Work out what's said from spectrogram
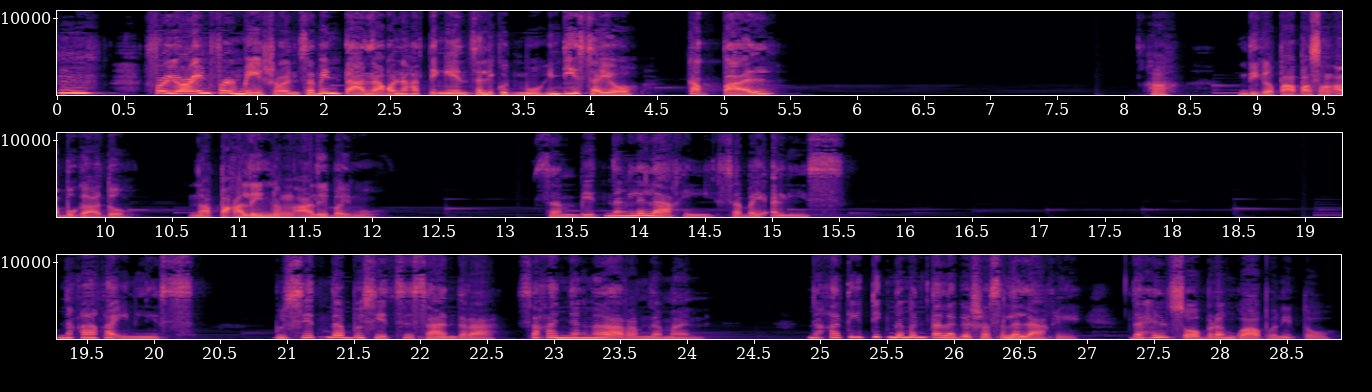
Hmm, for your information, sa bintana ako nakatingin sa likod mo, hindi sa'yo. Kapal? Ha, hindi ka papasang abogado. Napakalim ng alibay mo. Sambit ng lalaki sabay alis. Nakakainis. Busit na busit si Sandra sa kanyang nararamdaman. Nakatitig naman talaga siya sa lalaki dahil sobrang gwapo nito.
